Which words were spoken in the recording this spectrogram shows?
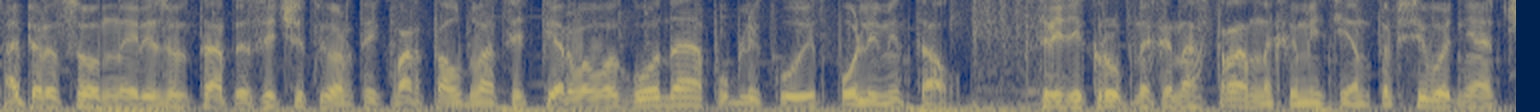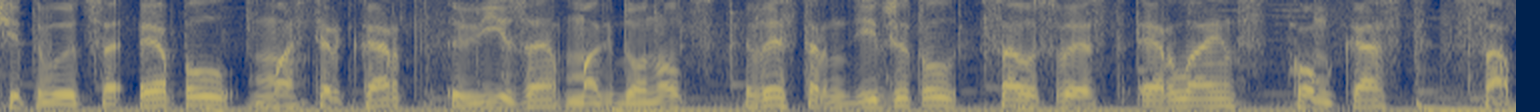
Операционные результаты за четвертый квартал 2021 года опубликует Полиметалл. Среди крупных иностранных эмитентов сегодня отчитываются Apple, MasterCard, Visa, McDonald's, Western Digital, Southwest Airlines, Comcast, SAP.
